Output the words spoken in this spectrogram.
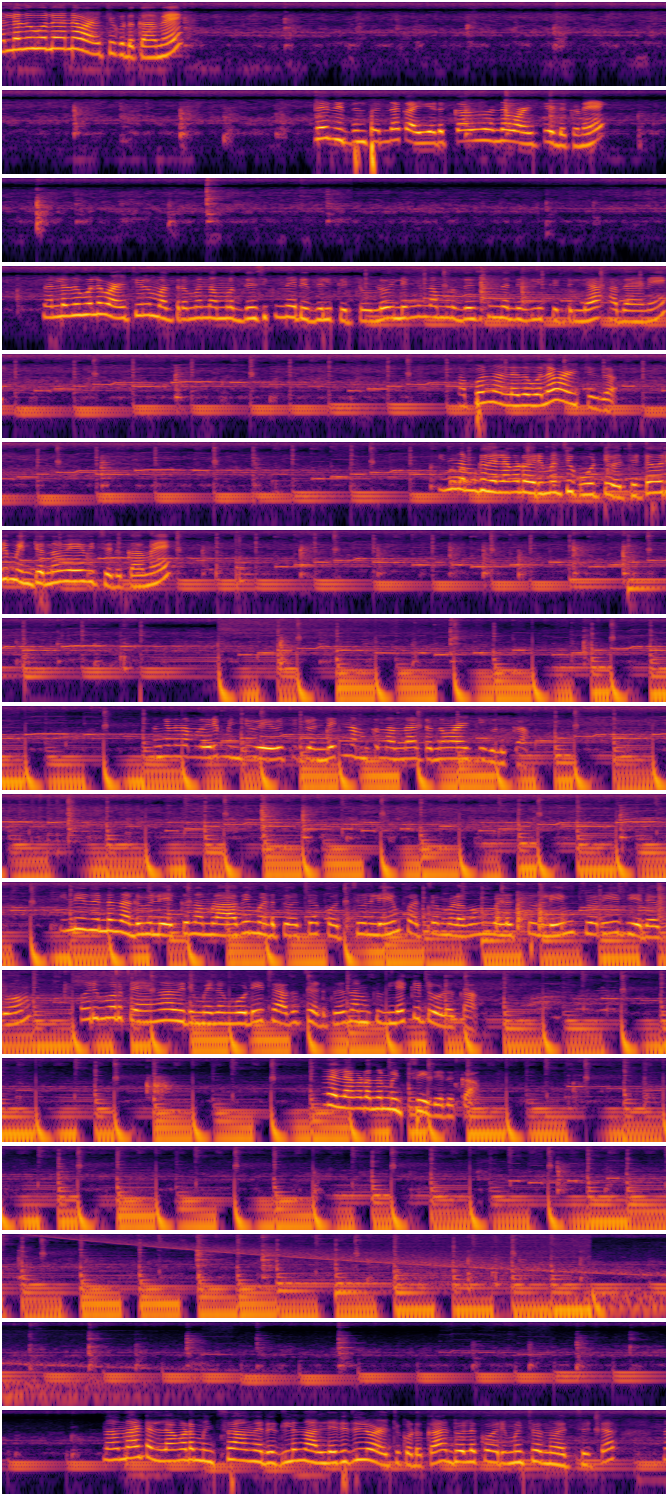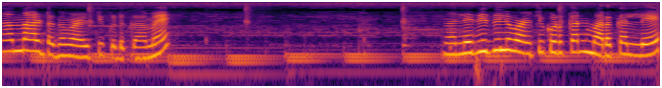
നല്ലതുപോലെ തന്നെ വഴറ്റി കൊടുക്കാമേ. ഇതേ രീതിയിൽ തന്നെ കൈയെടുക്കാതെ തന്നെ വഴറ്റിയെടുക്കണേ. നല്ലതുപോലെ വഴറ്റിയാൽ മാത്രമേ നമ്മൾ ഉദ്ദേശിക്കുന്ന രീതിയിൽ കിട്ടുള്ളൂ. ഇല്ലെങ്കിൽ നമ്മൾ ഉദ്ദേശിക്കുന്ന രീതിയിൽ കിട്ടില്ല. അതാണ്. അപ്പോൾ നല്ലതുപോലെ വഴറ്റുക. ഇനി നമുക്കിതെല്ലാം കൂടെ ഒരുമിച്ച് കൂട്ടി വെച്ചിട്ട് ഒരു മിനിറ്റ് ഒന്ന് വേവിച്ചെടുക്കാമേ. ഒരു മിനിറ്റ് വേവിച്ചിട്ടുണ്ട്. നമുക്ക് നന്നായിട്ടൊന്ന് വഴറ്റി കൊടുക്കാം. ഇനി ഇതിന്റെ നടുവിലേക്ക് നമ്മൾ ആദ്യം എടുത്തു വെച്ച കൊച്ചുള്ളിയും പച്ചമുളകും വെളുത്തുള്ളിയും ചെറിയ ജീരകവും ഒരു മുറി തേങ്ങാ തിരുമീനും കൂടി ചതച്ചെടുത്ത് നമുക്ക് ഇതിലേക്ക് ഇട്ട് കൊടുക്കാം. ഇതെല്ലാം കൂടെ ഒന്ന് മിക്സ് ചെയ്തെടുക്കാം. നന്നായിട്ട് എല്ലാം കൂടെ മിക്സ് ആവുന്ന രീതിയിൽ നല്ല രീതിയിൽ വഴറ്റി കൊടുക്കാം. ഇതുപോലൊക്കെ ഒരുമിച്ചൊന്ന് വെച്ചിട്ട് നന്നായിട്ടൊന്ന് വഴറ്റി കൊടുക്കാമേ. നല്ല രീതിയിൽ വഴറ്റി കൊടുക്കാൻ മറക്കല്ലേ?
